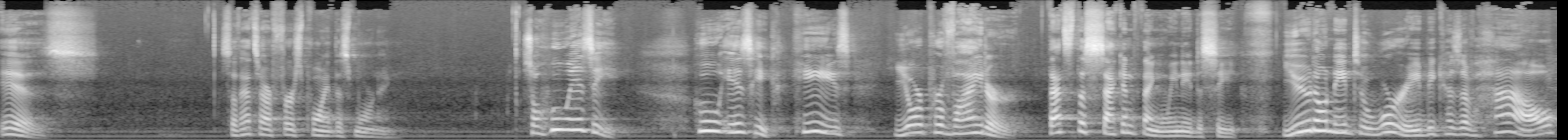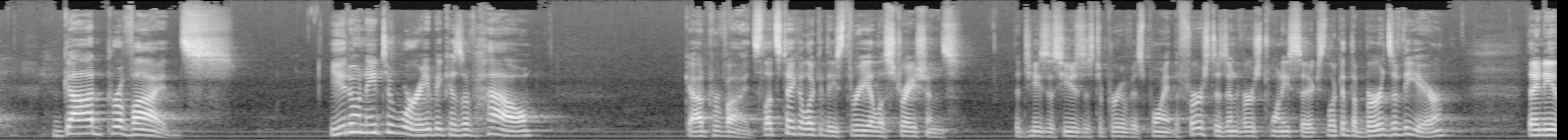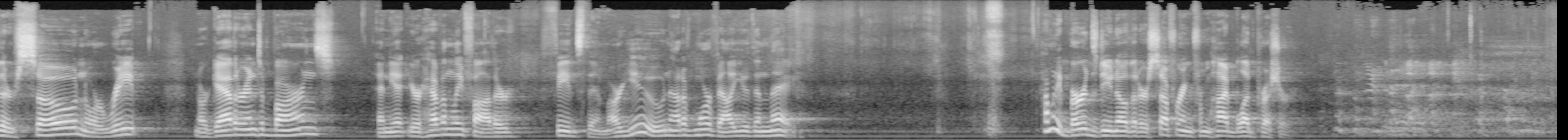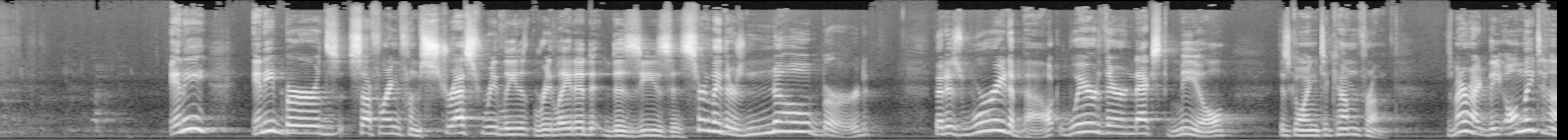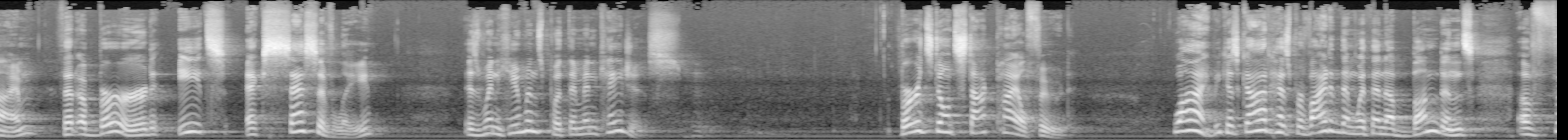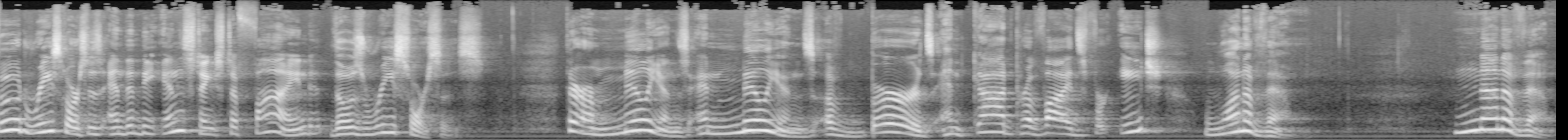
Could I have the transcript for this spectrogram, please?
is. So that's our first point this morning. So, who is He? Who is He? He's your provider. That's the second thing we need to see. You don't need to worry because of how God provides. You don't need to worry because of how God provides. Let's take a look at these three illustrations that Jesus uses to prove his point. The first is in verse 26. Look at the birds of the air. They neither sow nor reap nor gather into barns, and yet your heavenly Father feeds them. Are you not of more value than they? How many birds do you know that are suffering from high blood pressure? Any, any birds suffering from stress related diseases? Certainly, there's no bird that is worried about where their next meal is going to come from. As a matter of fact, the only time that a bird eats excessively is when humans put them in cages. Birds don't stockpile food. Why? Because God has provided them with an abundance of food resources and then the instincts to find those resources. There are millions and millions of birds, and God provides for each one of them. None of them.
